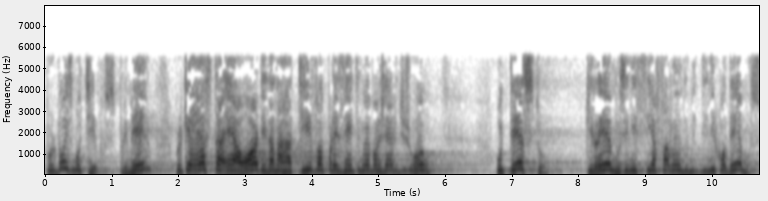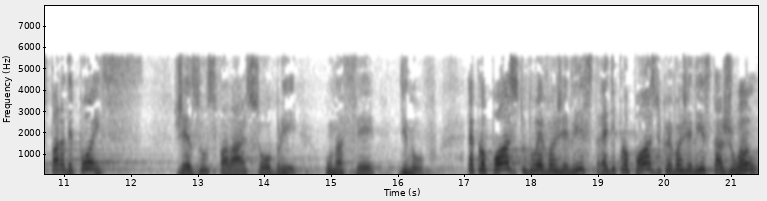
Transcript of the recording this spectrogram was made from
por dois motivos. Primeiro, porque esta é a ordem da narrativa presente no Evangelho de João. O texto que lemos inicia falando de Nicodemos, para depois Jesus falar sobre o nascer de novo. É propósito do evangelista, é de propósito que o evangelista João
